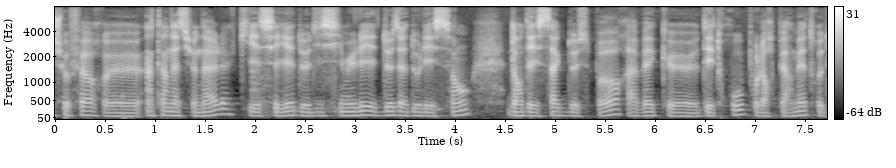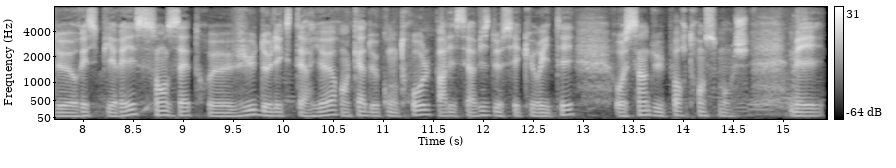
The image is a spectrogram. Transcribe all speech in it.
chauffeur euh, international qui essayait de dissimuler deux adolescents dans des sacs de sport avec euh, des trous pour leur permettre de respirer sans être euh, vus de l'extérieur en cas de contrôle par les services de sécurité au sein du port transmanche. Mais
